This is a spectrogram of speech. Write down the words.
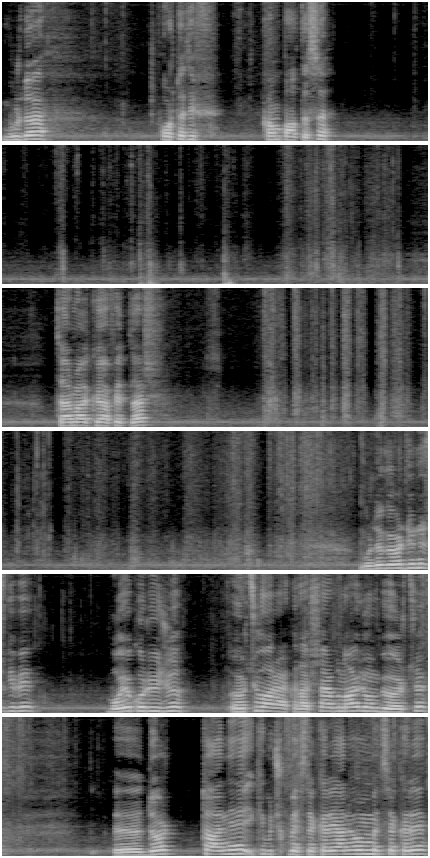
Burada portatif kamp baltası. Termal kıyafetler. Burada gördüğünüz gibi boya koruyucu örtü var arkadaşlar. Bu naylon bir örtü. Ee, 4 tane 2,5 metrekare yani 10 metrekare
